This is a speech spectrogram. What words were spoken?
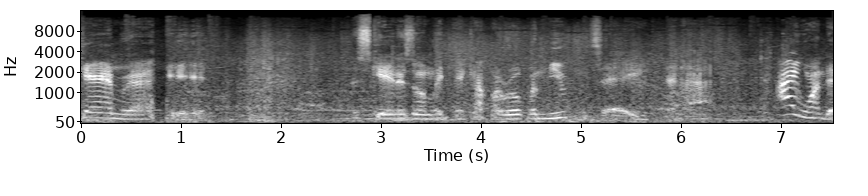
Camera. the scanners only pick up a rope of mutants, eh? I wonder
